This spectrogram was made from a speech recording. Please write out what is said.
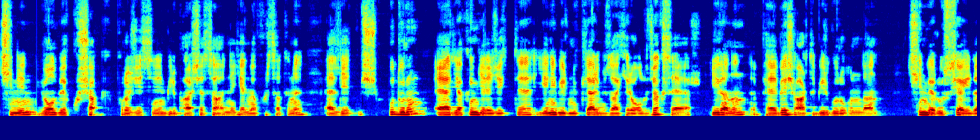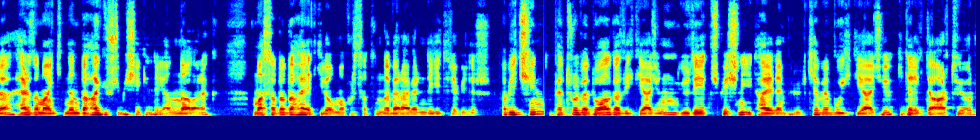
Çin'in yol ve kuşak projesinin bir parçası haline gelme fırsatını elde etmiş. Bu durum eğer yakın gelecekte yeni bir nükleer müzakere olacaksa eğer İran'ın P5 artı 1 grubundan Çin ve Rusya'yı da her zamankinden daha güçlü bir şekilde yanına alarak masada daha etkili olma fırsatını da beraberinde getirebilir. Tabii Çin petrol ve doğal gaz ihtiyacının %75'ini ithal eden bir ülke ve bu ihtiyacı giderek de artıyor.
